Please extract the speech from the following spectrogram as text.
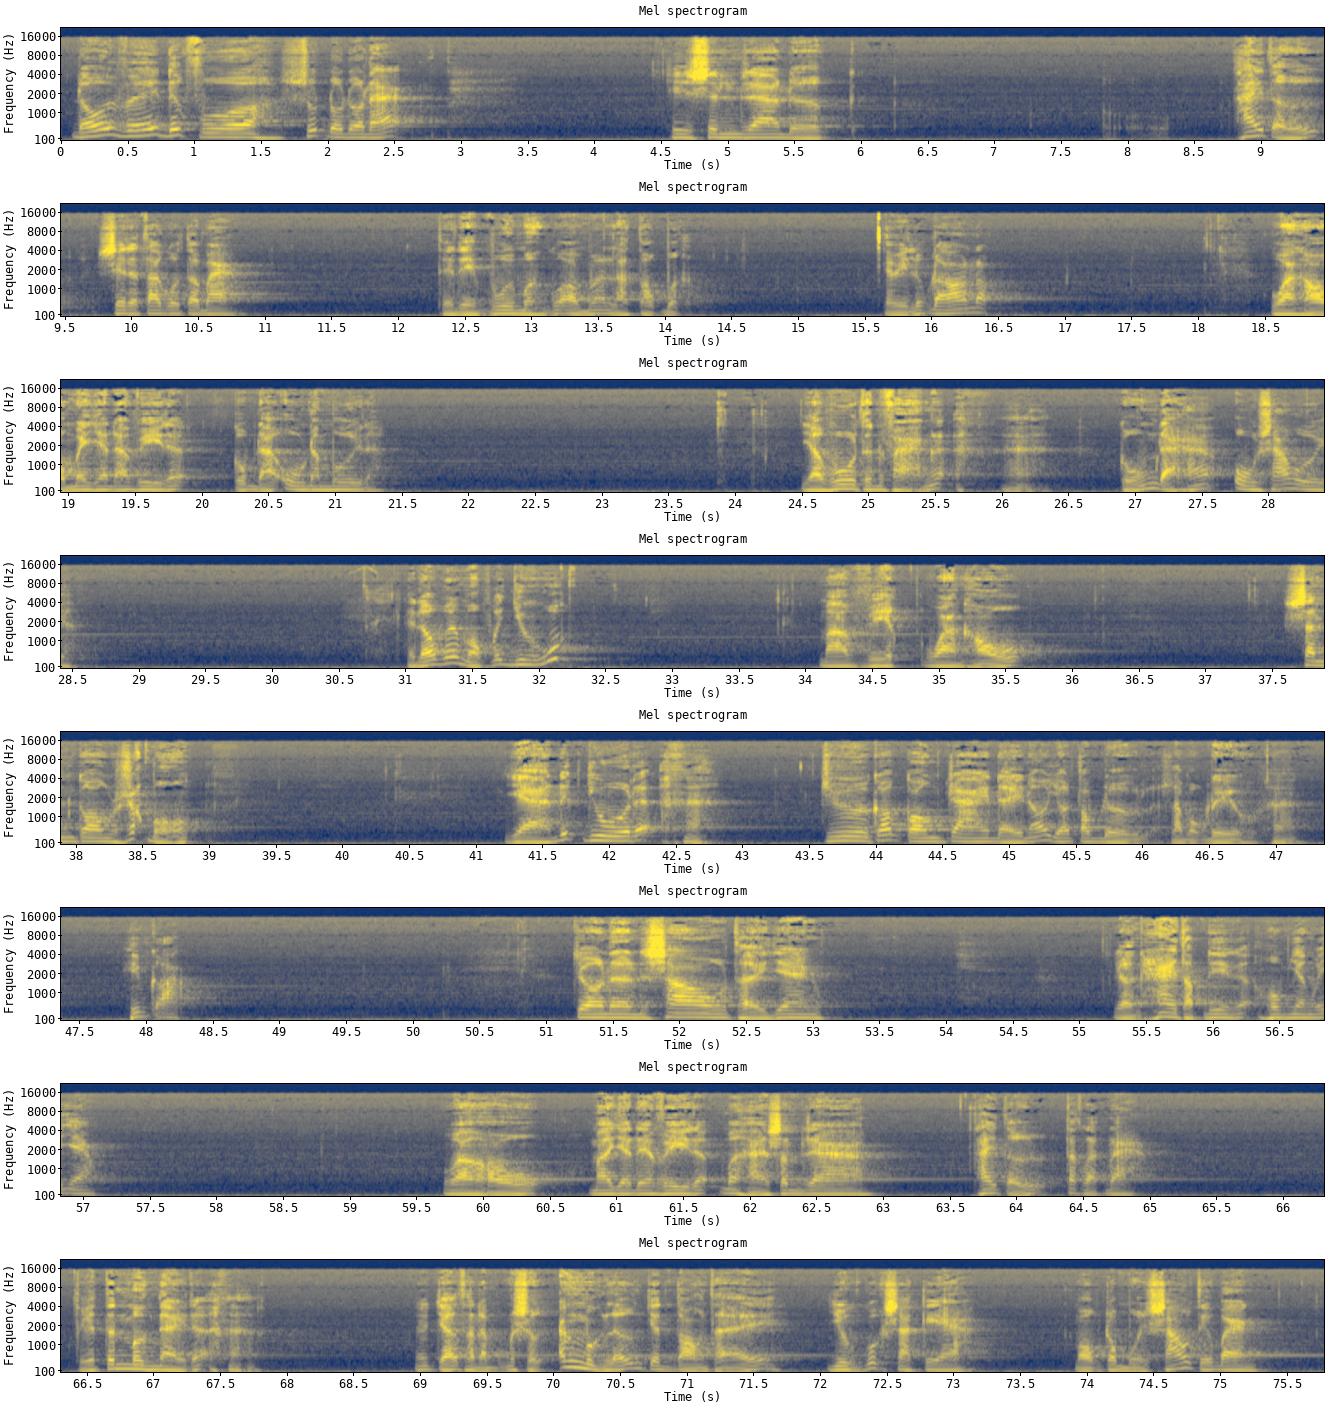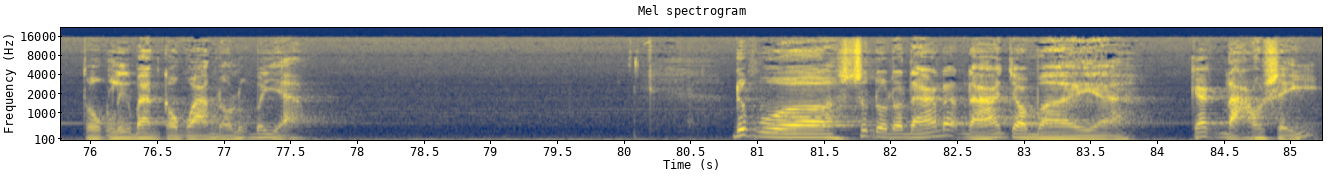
Đối với đức vua Sút Đô Đô Đá khi sinh ra được thái tử Siddhartha Gautama thì niềm vui mừng của ông là tột bực. Tại vì lúc đó đó hoàng hậu Mejadavi đó cũng đã u 50 rồi. Và vua tịnh phạn á à, cũng đã u 60 rồi. Thì đối với một cái vương quốc mà việc hoàng hậu sanh con rất muộn và đức vua đó à, chưa có con trai để nói võ tông đường là một điều à, hiếm có cho nên sau thời gian gần hai thập niên hôn nhân với nhau hoàng hậu Maya Devi đó mới hạ sinh ra thái tử tất lạc đa thì cái tin mừng này đó nó trở thành là một cái sự ăn mừng lớn trên toàn thể vương quốc Sakya, một trong 16 tiểu bang thuộc liên bang cộng hòa ấn độ lúc bấy giờ. Đức vua Suddhodana đó đã cho mời à, các đạo sĩ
